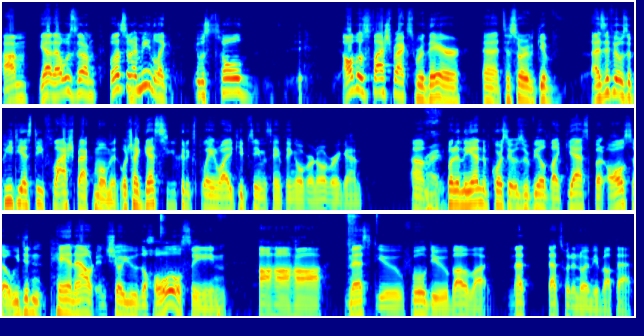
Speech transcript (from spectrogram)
Um, yeah, that was um. Well, that's what I mean. Like it was told, all those flashbacks were there uh, to sort of give, as if it was a PTSD flashback moment, which I guess you could explain why you keep seeing the same thing over and over again. Um, Right. But in the end, of course, it was revealed like yes, but also we didn't pan out and show you the whole scene. Ha ha ha! Messed you, fooled you, blah blah blah. And that that's what annoyed me about that.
